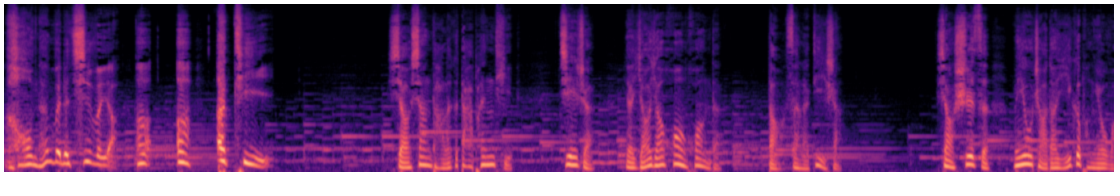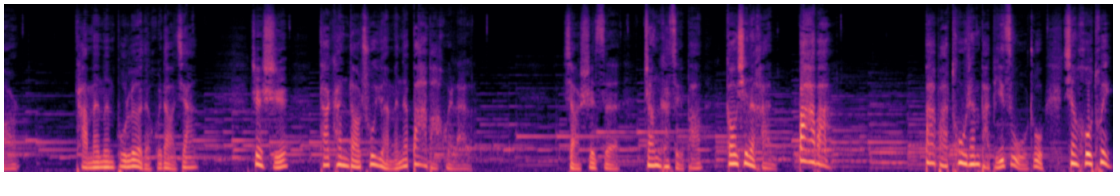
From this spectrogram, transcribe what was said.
好难闻的气味呀！啊啊啊！嚏！小象打了个大喷嚏，接着要摇摇晃晃的倒在了地上。小狮子没有找到一个朋友玩，他闷闷不乐的回到家。这时，他看到出远门的爸爸回来了。小狮子张开嘴巴，高兴的喊：“爸爸！”爸爸突然把鼻子捂住，向后退。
